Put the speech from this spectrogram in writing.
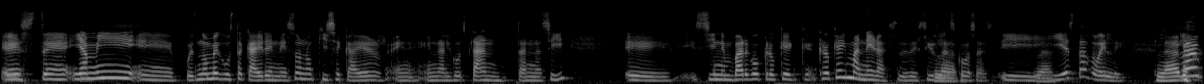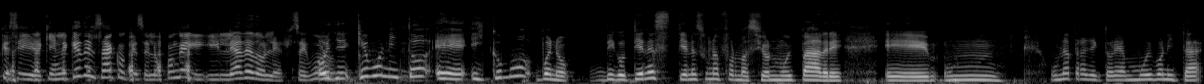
Este, y a mí, eh, pues no me gusta caer en eso, no quise caer en, en algo tan, tan así. Eh, sin embargo, creo que, creo que hay maneras de decir las cosas y, claro. y esta duele. Claro. Claro que sí, a quien le quede el saco que se lo ponga y, y le ha de doler, seguro. Oye, qué bonito. eh, y cómo, bueno, digo, tienes, tienes una formación muy padre, eh, un- una trayectoria muy bonita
